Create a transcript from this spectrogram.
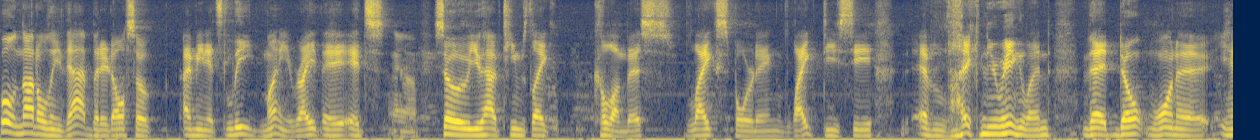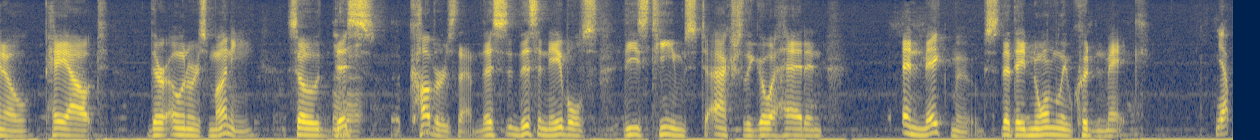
Well, not only that, but it also, I mean, it's league money, right? It's Yeah. so you have teams like Columbus, like Sporting, like DC, and like New England that don't want to, you know, pay out their owners' money. So this mm-hmm. covers them. This this enables these teams to actually go ahead and and make moves that they normally couldn't make. Yep,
